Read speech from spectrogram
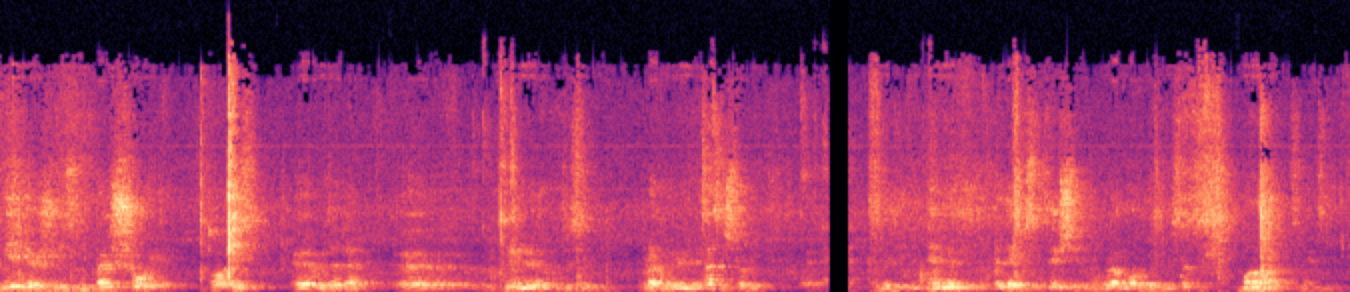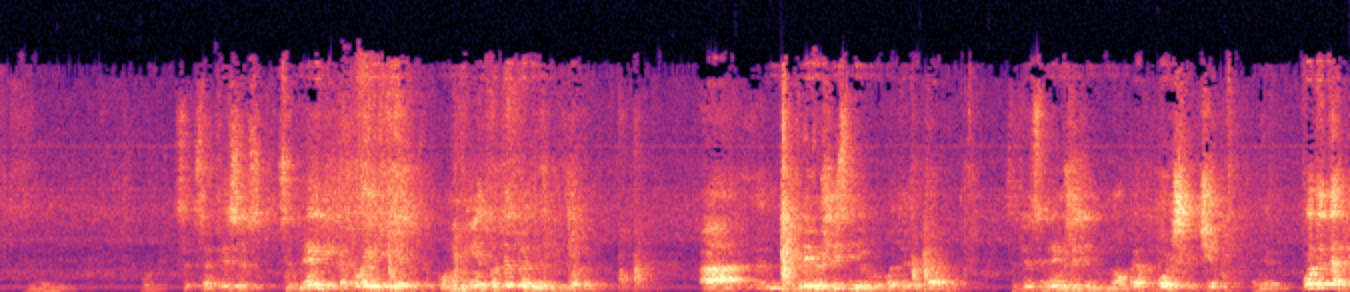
время жизни большое. То есть э, вот это э, время, то есть обратное время реализации, что ли, энергия, энергия, соответствующая малому времени реализации, мала вот. Соответствует с энергией, которая нет. Он имеет вот эту энергию, вот это. А э, время жизни его, вот это там, Соответственно, время жизни много больше, чем энергия. Вот это,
